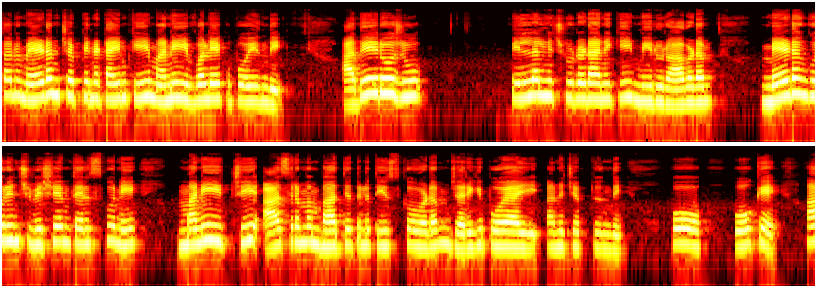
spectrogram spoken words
తను మేడం చెప్పిన టైంకి మనీ ఇవ్వలేకపోయింది. అదే రోజు పిల్లల్ని చూడడానికి మీరు రావడం మేడం గురించి విషయం తెలుసుకుని మనీ ఇచ్చి ఆశ్రమం బాధ్యతలు తీసుకోవడం జరిగిపోయాయి అని చెప్తుంది. ఓ ఓకే. ఆ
